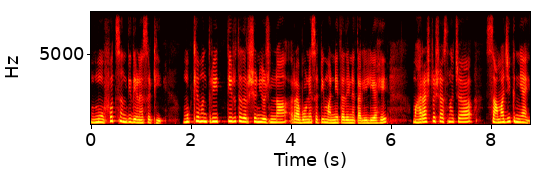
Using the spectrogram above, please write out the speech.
मोफत संधी देण्यासाठी मुख्यमंत्री तीर्थदर्शन योजना राबवण्यासाठी मान्यता देण्यात आलेली आहे. महाराष्ट्र शासनाच्या सामाजिक न्याय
